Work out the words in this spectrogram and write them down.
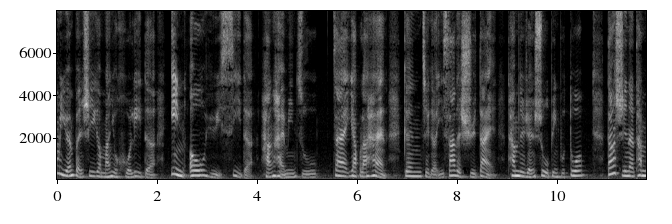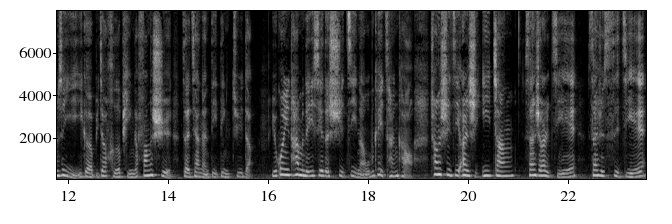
们原本是一个蛮有活力的印欧语系的航海民族，在亚伯拉罕跟这个以撒的时代，他们的人数并不多。当时呢，他们是以一个比较和平的方式在迦南地定居的。有关于他们的一些的事迹呢，我们可以参考《创世纪》二十一章三十二节、三十四节，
